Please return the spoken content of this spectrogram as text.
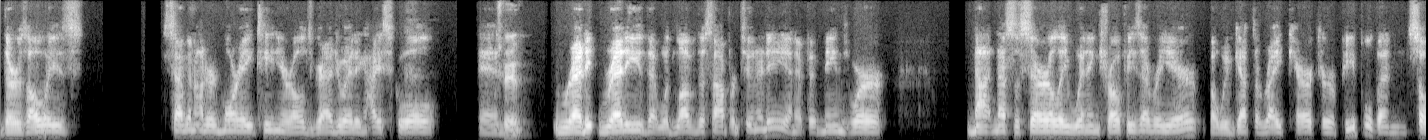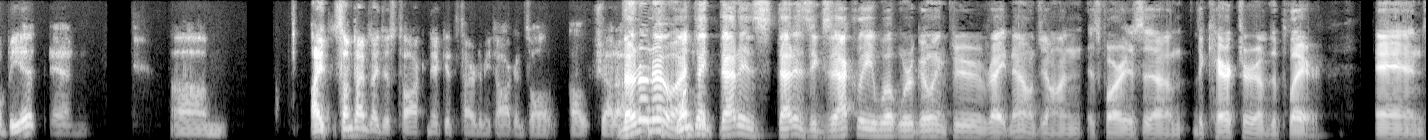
there's always 700 more 18 year olds graduating high school and True. ready ready that would love this opportunity and if it means we're not necessarily winning trophies every year but we've got the right character of people then so be it and um i sometimes i just talk nick gets tired of me talking so i'll, I'll shut up No, no, no. I One think that is that is exactly what we're going through right now, John, as far as um, the character of the player. And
